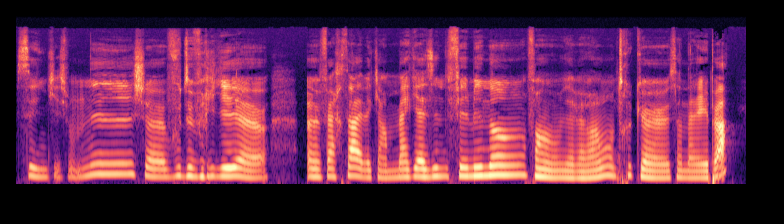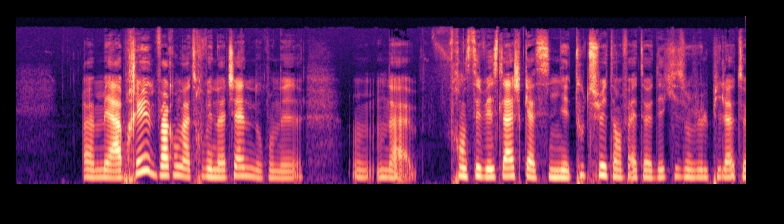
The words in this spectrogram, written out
c'est une question de niche, euh, vous devriez faire ça avec un magazine féminin. Enfin, il y avait vraiment un truc, ça n'allait pas. Mais après, une fois qu'on a trouvé notre chaîne, donc on, est, on, a France TV Slash qui a signé tout de suite, en fait, dès qu'ils ont vu le pilote,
